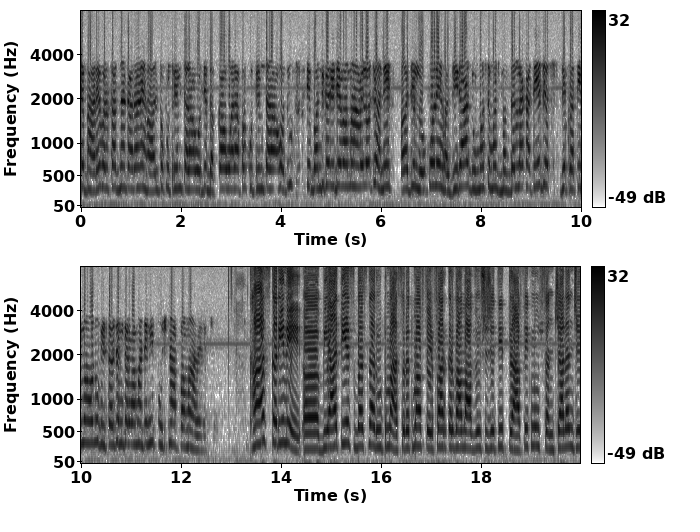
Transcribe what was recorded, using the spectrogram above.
જે ભારે વરસાદના કારણે હાલ તો કૃત્રિમ તળાવો, જે ધક્કાઓવાળા પર કૃત્રિમ તળાવ હતું, તે બંધ કરી દેવામાં આવેલો છે અને જે લોકોને હજીરા, ડુમસ તેમજ મગદલ્લા ખાતે જ જે પ્રતિમાઓનું વિસર્જન કરવા માટેની સૂચના આપવામાં આવેલી છે. ખાસ કરીને બીઆરટીએસ બસના રૂટમાં સુરતમાં ફેરફાર કરવામાં આવ્યો છે, જેથી ટ્રાફિકનું સંચાલન જે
